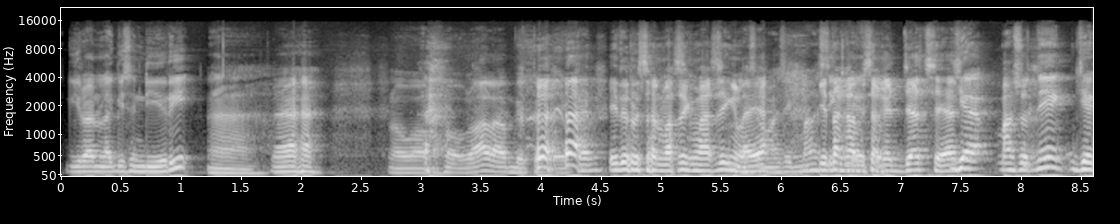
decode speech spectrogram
Giran lagi sendiri, nah Nah, lo alam gitu ya kan. itu urusan masing-masing lah ya. Urusan masing-masing kita nggak gitu. bisa ngejudge ya. Ya maksudnya ya,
